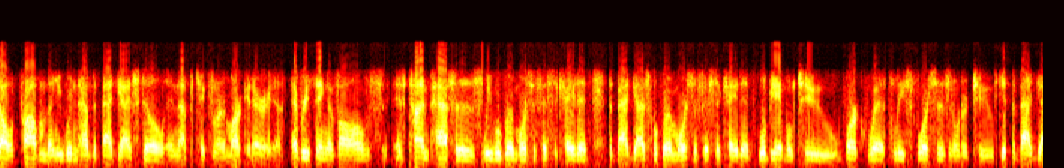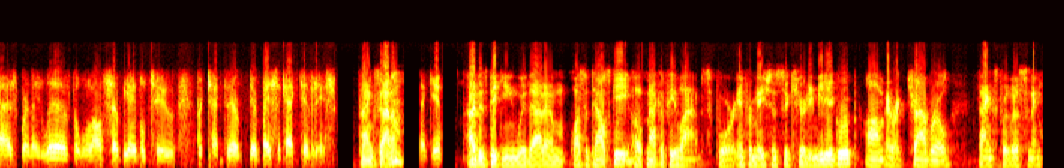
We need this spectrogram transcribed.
solved problem, then you wouldn't have the bad guys still in that particular market area. Everything evolves. As time passes, we will grow more sophisticated. The bad guys will grow more sophisticated. We'll be able to work with police forces in order to get the bad guys where they live, but we'll also be able to protect their, their basic activities. Thanks, Adam. Thank you. I've been speaking with Adam Wosotowsky of McAfee Labs for Information Security Media Group. I'm Eric Chabrow. Thanks for listening.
